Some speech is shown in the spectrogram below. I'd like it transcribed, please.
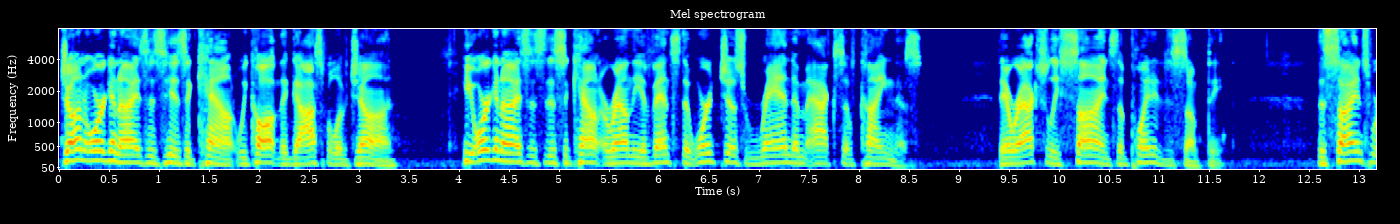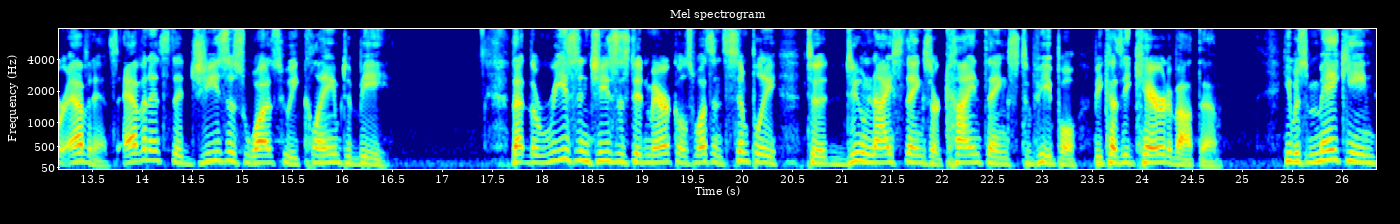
John organizes his account, we call it the Gospel of John he organizes this account around the events that weren't just random acts of kindness, they were actually signs that pointed to something. The signs were evidence, evidence that Jesus was who he claimed to be. That the reason Jesus did miracles wasn't simply to do nice things or kind things to people because he cared about them. He was making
